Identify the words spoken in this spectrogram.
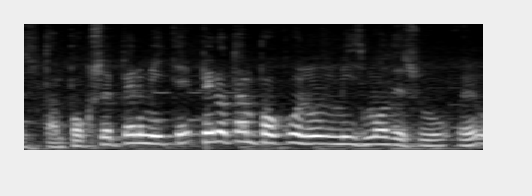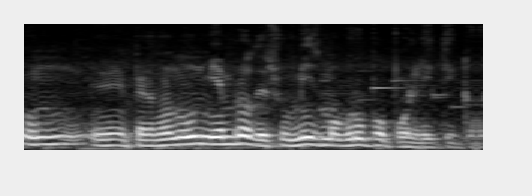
eso tampoco se permite, pero tampoco en un mismo de su, eh, un, eh, un miembro de su mismo grupo político.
